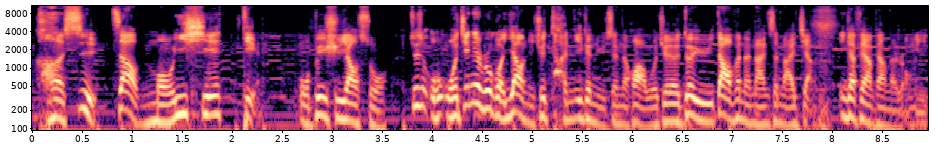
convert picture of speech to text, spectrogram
可是，在某一些点，我必须要说，就是我我今天如果要你去疼一个女生的话，我觉得对于大部分的男生来讲，应该非常非常的容易。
